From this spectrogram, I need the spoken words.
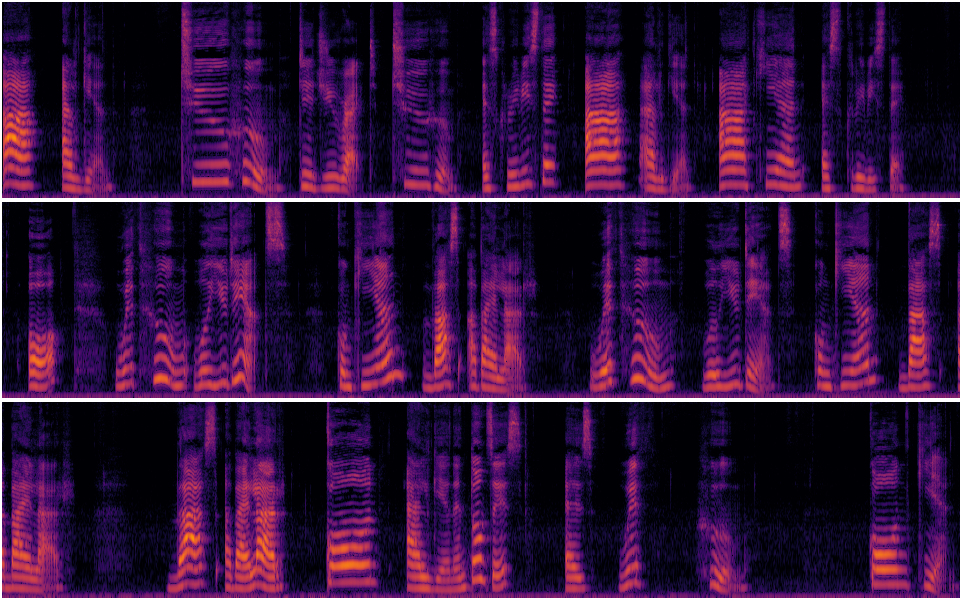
a alguien? To whom did you write? To whom. Escribiste a alguien. ¿A quién escribiste? O, with whom will you dance? ¿Con quién vas a bailar? With whom will you dance? ¿Con quién vas a bailar? Vas a bailar con alguien. Entonces es with whom. ¿Con quién?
